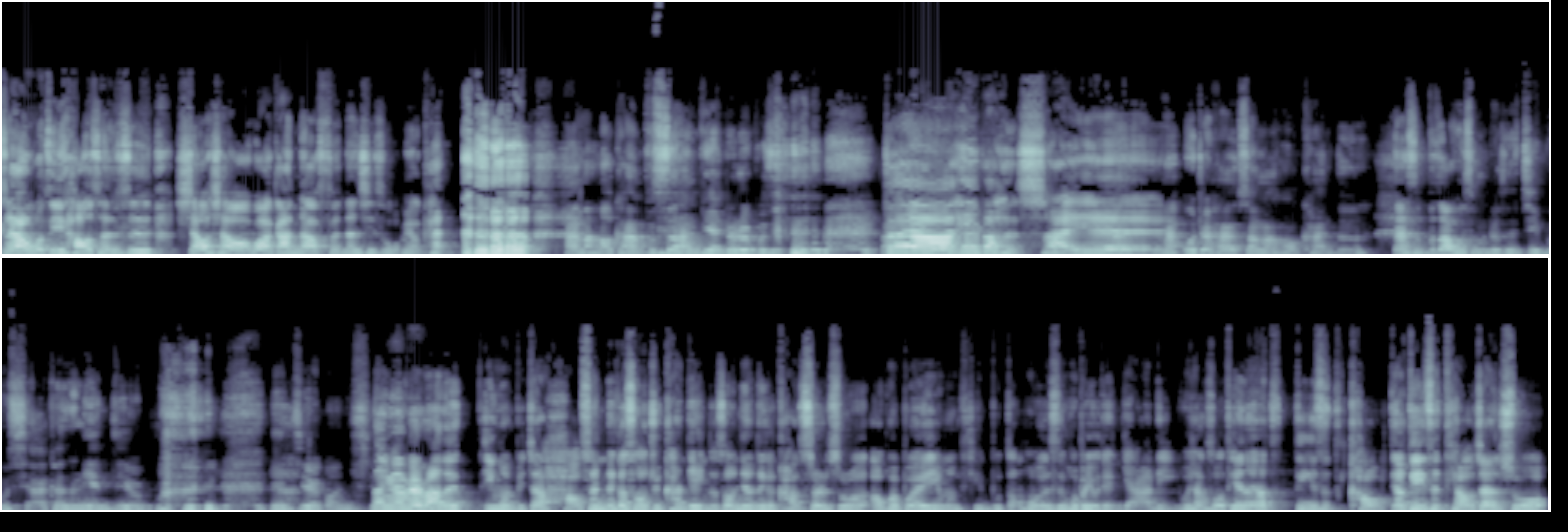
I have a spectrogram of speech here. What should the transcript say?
虽然我自己号称是小小瓦干达粉，但其实我没有看，还蛮好看，不是烂片，绝对不是。对啊，黑豹很帅耶，还我觉得还算蛮好看的，但是不知道为什么就是记不起来，可能是年纪的 年纪的关系。那因为 Vera 的英文比较好，所以你那个时候去看电影的时候，你有那个 concern 说哦会不会英文听不懂，或者是会不会有点压力？我想说，天哪，要第一次考，要第一次挑战说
